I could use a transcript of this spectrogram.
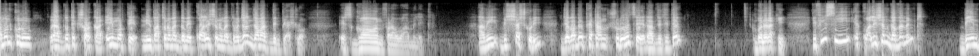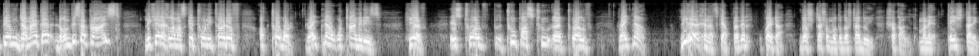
এমন কোন রাজনৈতিক সরকার এই মুহূর্তে নির্বাচনের মাধ্যমে কোয়ালিশনের মাধ্যমে যেমন জামাত বিএনপি আসলো it's gone for Awami League আমি বিশ্বাস করি যেভাবে ফেটান শুরু হয়েছে রাজনীতিতে বলে রাখি if you see a coalition government BNP এবং জামায়াতের ডোন্ট বি সারপ্রাইজড লিখে রাখলাম আজকে twenty third of October right now what time it is here is twelve two past to twelve right now লিখে রাখেন আজকে আপনাদের কয়টা? দশটা, সম্ভবত দশটা দুই, সকাল মানে তেইশ তারিখ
